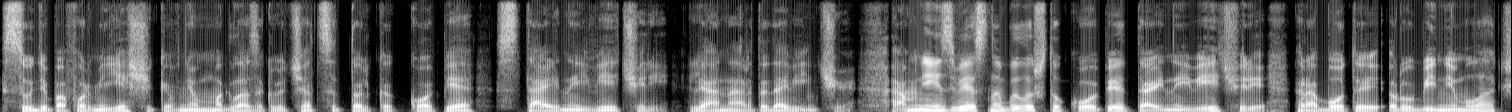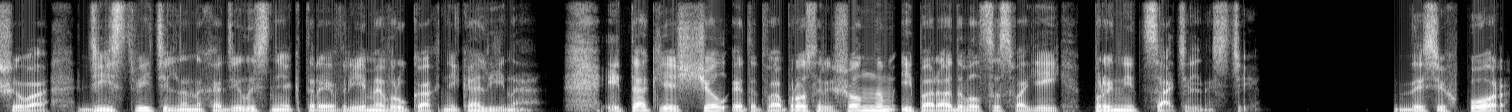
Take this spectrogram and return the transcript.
Судя по форме ящика, в нем могла заключаться только копия с «Тайной вечери» Леонардо да Винчи. А мне известно было, что копия «Тайной вечери» работы Рубини-младшего действительно находилась некоторое время в руках Николина. Итак, я счел этот вопрос решенным и порадовался своей проницательности. До сих пор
